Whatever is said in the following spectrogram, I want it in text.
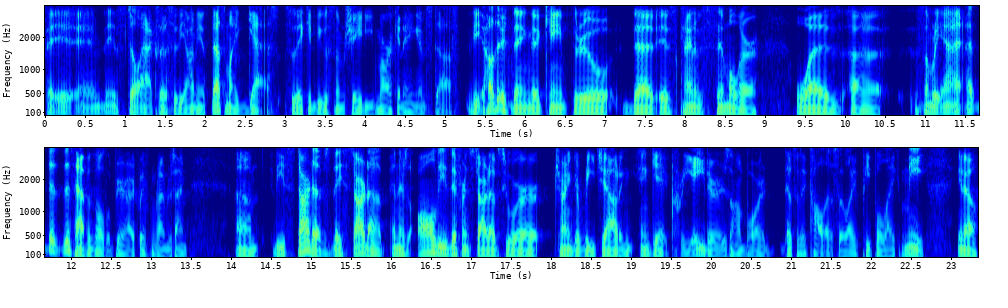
it's still access to the audience. That's my guess. So they can do some shady marketing and stuff. The other thing that came through that is kind of similar was uh, somebody. I, I, this happens also periodically from time to time. Um, these startups they start up, and there's all these different startups who are trying to reach out and, and get creators on board. That's what they call it. So like people like me, you know,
